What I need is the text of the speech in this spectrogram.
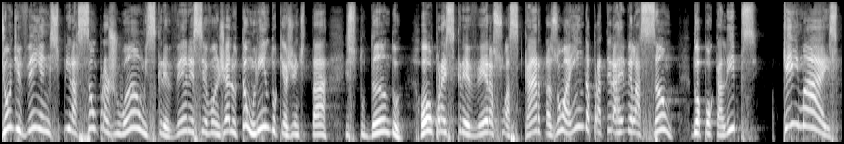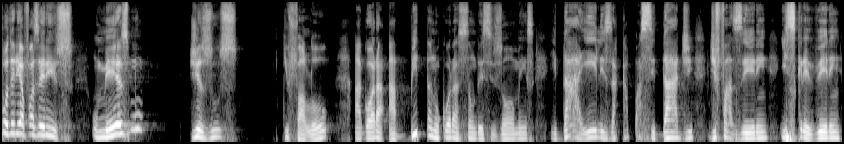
De onde vem a inspiração para João escrever esse evangelho tão lindo que a gente está estudando? Ou para escrever as suas cartas, ou ainda para ter a revelação do Apocalipse? Quem mais poderia fazer isso? O mesmo Jesus que falou, agora habita no coração desses homens e dá a eles a capacidade de fazerem, escreverem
